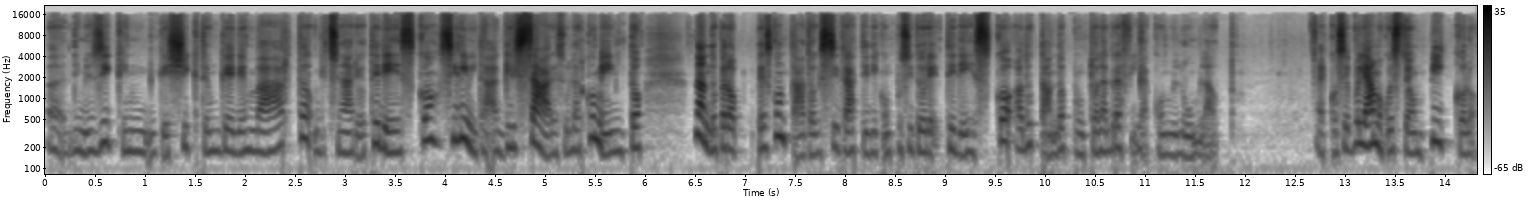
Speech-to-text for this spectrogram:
uh, di Musik in Geschichte und Gegenwart, un dizionario tedesco, si limita a glissare sull'argomento dando però per scontato che si tratti di compositore tedesco, adottando appunto la grafia con l'umlaut. Ecco, se vogliamo, questo è un piccolo,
